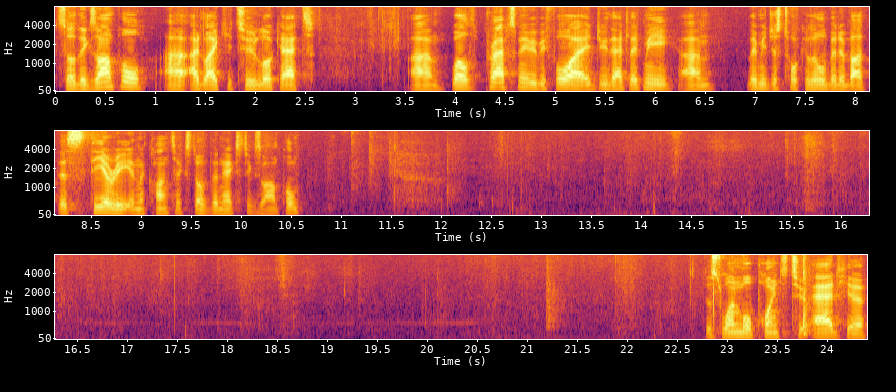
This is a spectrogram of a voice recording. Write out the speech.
So the example uh, I'd like you to look at, um, well, perhaps maybe before I do that, let me, um, let me just talk a little bit about this theory in the context of the next example. Just one more point to add here,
